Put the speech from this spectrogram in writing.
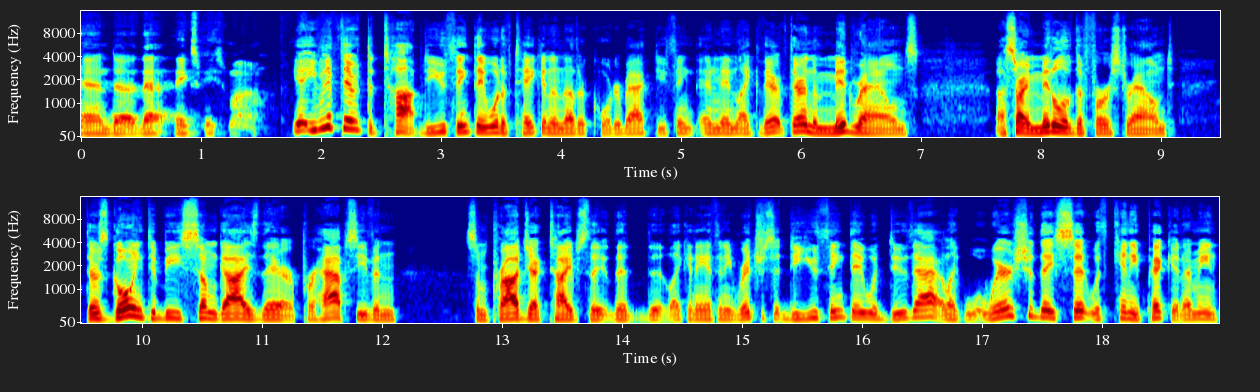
and uh, that makes me smile. Yeah, even if they're at the top, do you think they would have taken another quarterback? Do you think? And then, like, they're if they're in the mid rounds, uh, sorry, middle of the first round, there's going to be some guys there, perhaps even some project types that, that, that like an Anthony Richardson. Do you think they would do that? Like, where should they sit with Kenny Pickett? I mean,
